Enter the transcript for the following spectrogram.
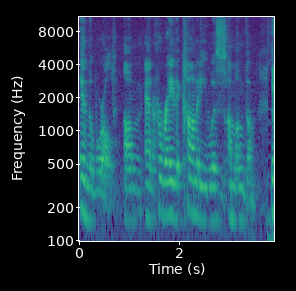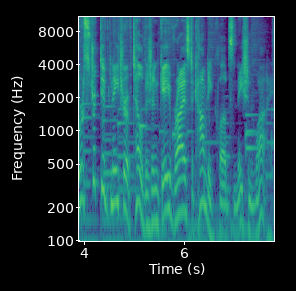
in the world, um, and hooray that comedy was among them. The restrictive nature of television gave rise to comedy clubs nationwide.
